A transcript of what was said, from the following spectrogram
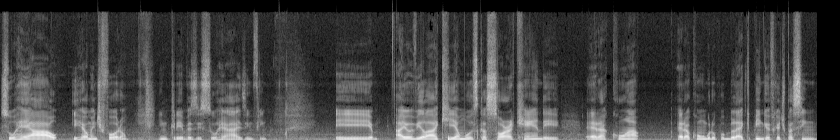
surreal. E realmente foram incríveis e surreais, enfim. E aí eu vi lá que a música Sour Candy era com a era com o grupo Blackpink. Eu fiquei tipo assim,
